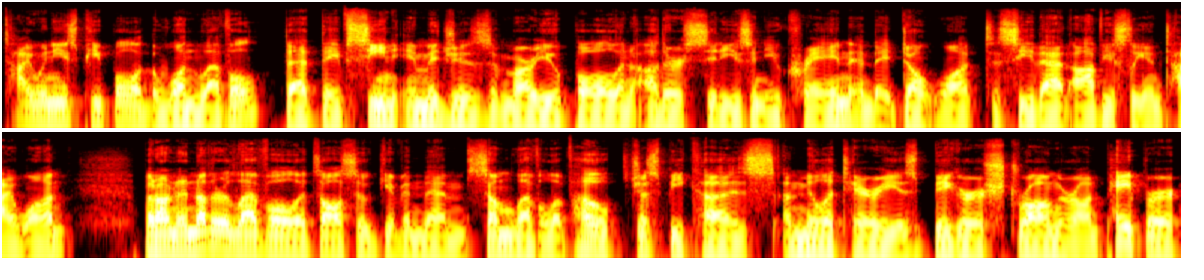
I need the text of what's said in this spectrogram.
Taiwanese people at the one level that they've seen images of Mariupol and other cities in Ukraine, and they don't want to see that, obviously, in Taiwan. But on another level, it's also given them some level of hope just because a military is bigger, stronger on paper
